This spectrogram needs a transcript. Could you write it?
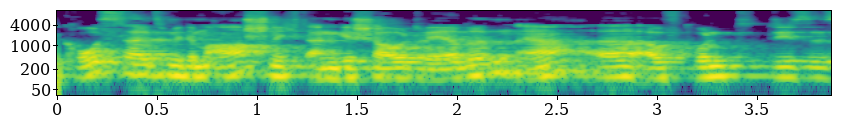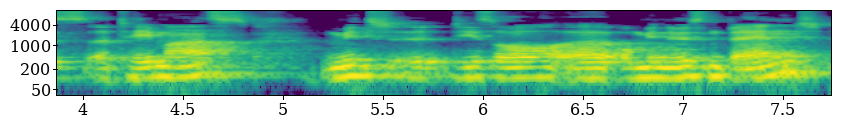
großteils mit dem Arsch nicht angeschaut werden, ja, äh, aufgrund dieses äh, Themas mit äh, dieser äh, ominösen Band.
